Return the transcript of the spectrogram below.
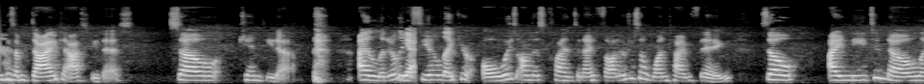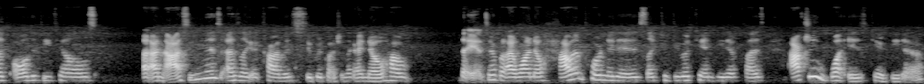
because I'm dying to ask you this. So Candida, I literally yeah. feel like you're always on this cleanse, and I thought it was just a one time thing. So I need to know like all the details. I'm asking this as like a kind of a stupid question. Like I know how the answer, but I want to know how important it is like to do a candida cleanse. Actually, what is candida?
